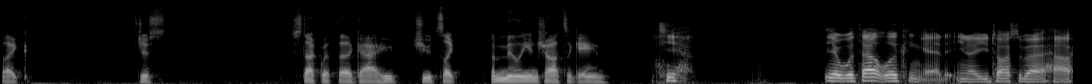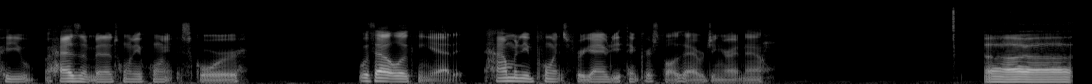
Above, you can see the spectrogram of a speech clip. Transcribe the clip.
like just stuck with the guy who shoots like a million shots a game. Yeah. Yeah, without looking at it, you know, you talked about how he hasn't been a 20 point scorer. Without looking at it, how many points per game do you think Chris Paul is averaging right now? Uh,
